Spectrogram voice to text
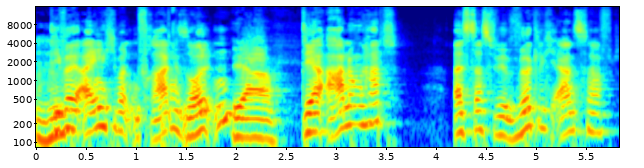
die wir eigentlich jemanden fragen sollten, Ja. der Ahnung hat, als dass wir wirklich ernsthaft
